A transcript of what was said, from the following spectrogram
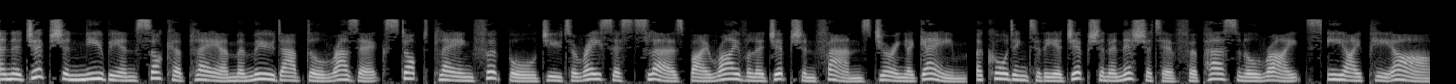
An Egyptian Nubian soccer player Mahmoud Abdul Razak stopped playing football due to racist slurs by rival Egyptian fans during a game. According to the Egyptian Initiative for Personal Rights (EIPR),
